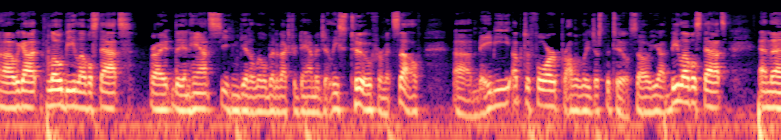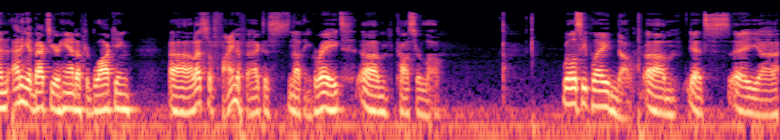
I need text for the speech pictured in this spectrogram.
Uh, we got low B level stats, right? The enhance, you can get a little bit of extra damage, at least two from itself. Uh, maybe up to four, probably just the two. So you got B level stats, and then adding it back to your hand after blocking. Uh, that's a fine effect. It's nothing great. Um, costs are low. Will he play? No. Um, yeah, it's a uh,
